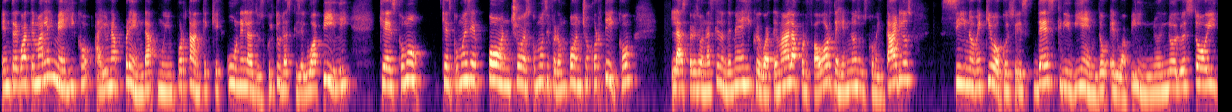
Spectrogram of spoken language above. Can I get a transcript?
entre Guatemala y México hay una prenda muy importante que une las dos culturas, que es el huapili, que es como, que es como ese poncho, es como si fuera un poncho cortico. Las personas que son de México y Guatemala, por favor, déjennos sus comentarios si no me equivoco, estoy describiendo el huapili, no, no lo estoy,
